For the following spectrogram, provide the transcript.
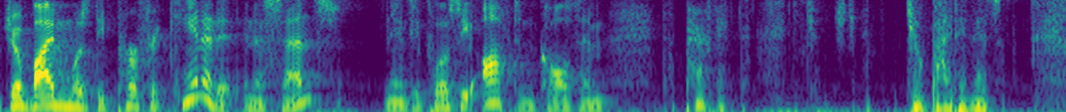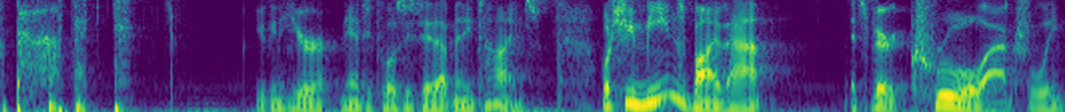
Joe Biden was the perfect candidate in a sense. Nancy Pelosi often calls him the perfect. Joe Biden is perfect. You can hear Nancy Pelosi say that many times. What she means by that, it's very cruel actually.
